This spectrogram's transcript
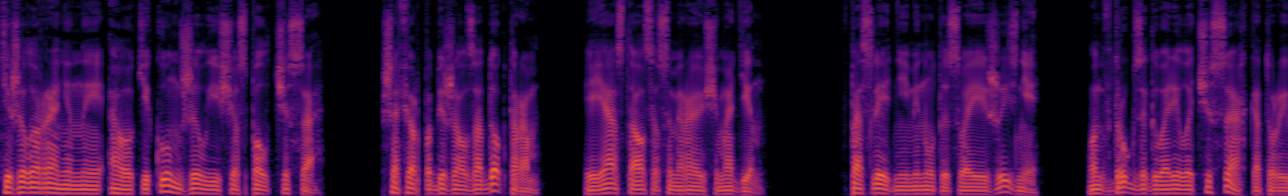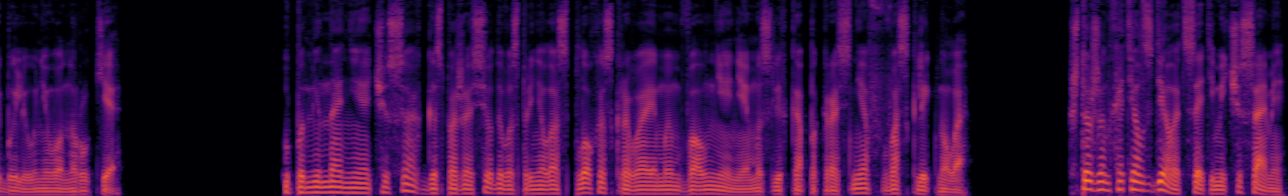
Тяжело раненый Аоки-кун жил еще с полчаса. Шофер побежал за доктором, и я остался с умирающим один. В последние минуты своей жизни он вдруг заговорил о часах, которые были у него на руке. Упоминание о часах госпожа Сёда восприняла с плохо скрываемым волнением и, слегка покраснев, воскликнула. «Что же он хотел сделать с этими часами?»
